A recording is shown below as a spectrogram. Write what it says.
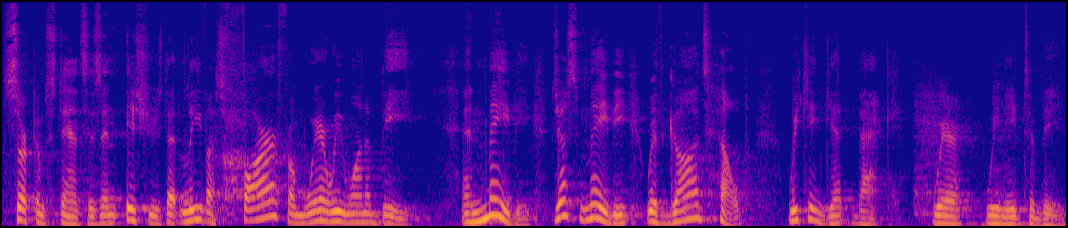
circumstances and issues that leave us far from where we want to be. And maybe, just maybe, with God's help, we can get back where we need to be.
